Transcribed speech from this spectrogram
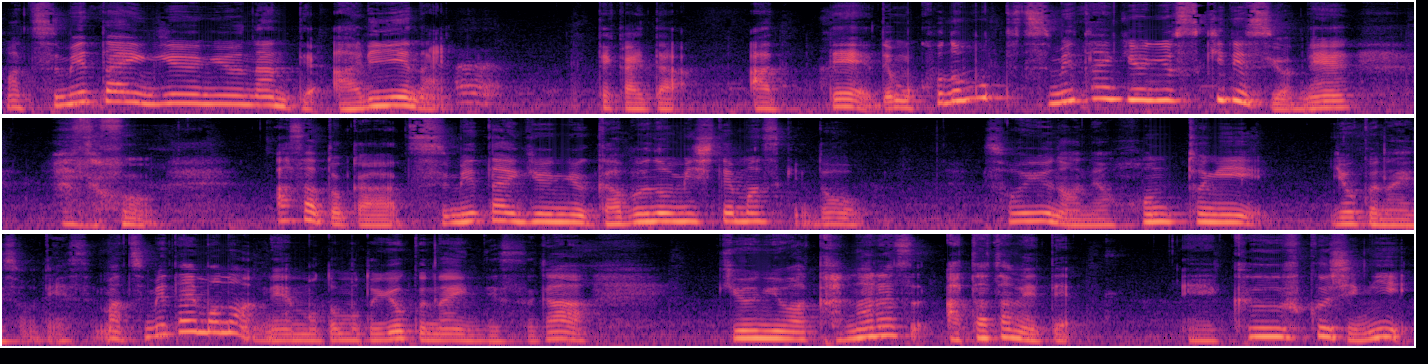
まあ、冷たい牛乳なんてありえないって書いてあってでも子供って冷たい牛乳好きですよね。あの朝とか冷たい牛乳ガブ飲みしてますけどそういうのはね本当に良くないそうです。まあ、冷たいものはねもともと良くないんですが牛乳は必ず温めて、えー、空腹時に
